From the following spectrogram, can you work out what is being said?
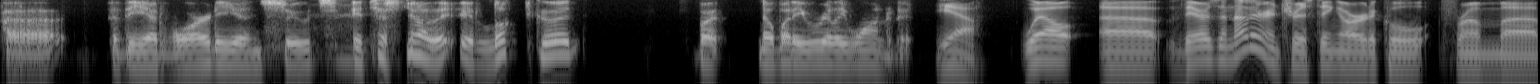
uh, the Edwardian suits. It just, you know, it, it looked good, but nobody really wanted it. Yeah, Well, uh, there's another interesting article from, uh,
